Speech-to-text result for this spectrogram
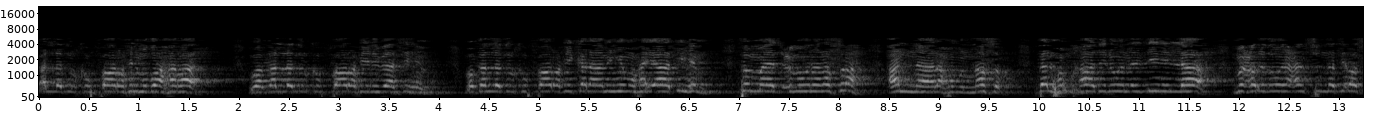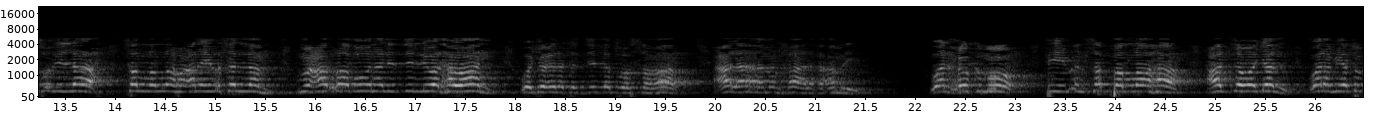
قلدوا الكفار في المظاهرات وقلدوا الكفار في لباسهم وقلدوا الكفار في كلامهم وهياتهم ثم يزعمون نصره أنى لهم النصر بل هم خاذلون لدين الله معرضون عن سنة رسول الله صلى الله عليه وسلم معرضون للذل والهوان وجعلت الذلة والصغار على من خالف أمري. والحكم في من سب الله عز وجل ولم يتب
